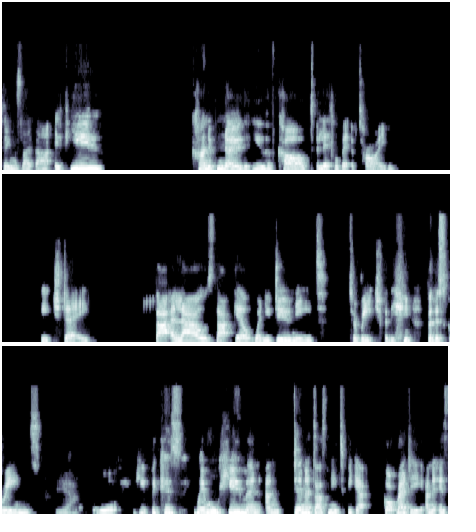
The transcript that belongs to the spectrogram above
things like that, if you kind of know that you have carved a little bit of time each day that allows that guilt when you do need to reach for the for the screens. Yeah. Or you because we're all human and dinner does need to be get got ready. And it is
